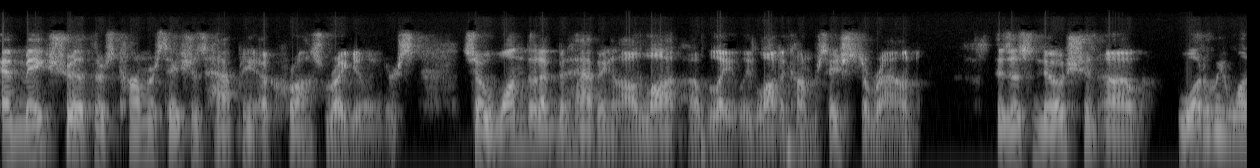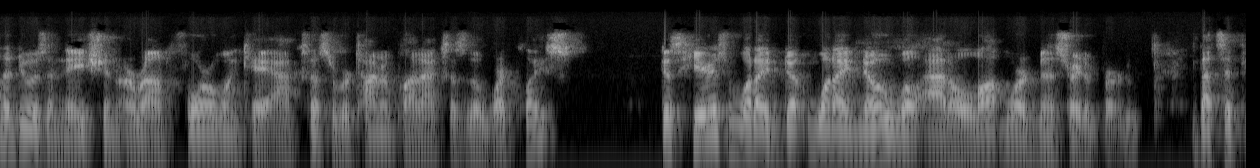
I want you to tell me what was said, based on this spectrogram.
And make sure that there's conversations happening across regulators. So, one that I've been having a lot of lately, a lot of conversations around, is this notion of what do we want to do as a nation around 401k access or retirement plan access to the workplace? Because here's what I do, what I know will add a lot more administrative burden. That's if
